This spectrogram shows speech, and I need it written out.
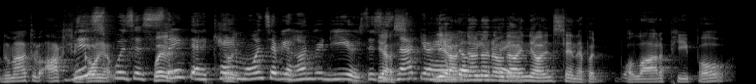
the amount of oxygen going this up. was a Wait, that came wait. once every hundred years. This Yes. is not your hand yeah, no, no, no, face. I know, I understand that, but a lot of people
